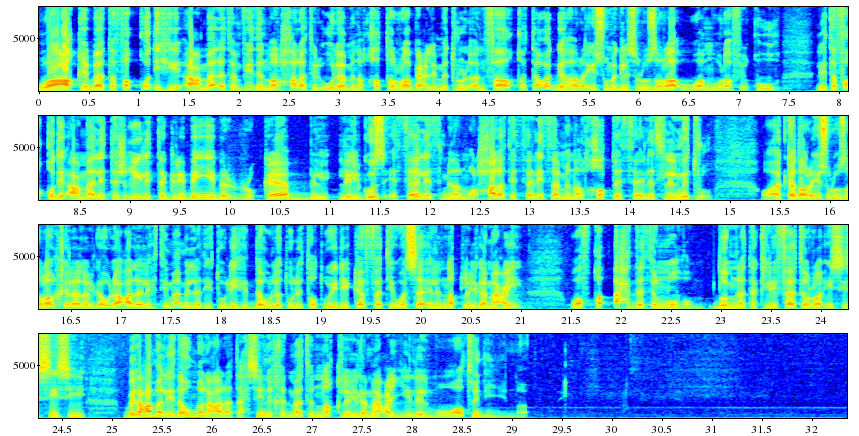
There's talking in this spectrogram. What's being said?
وعقب تفقده أعمال تنفيذ المرحلة الأولى من الخط الرابع لمترو الأنفاق توجه رئيس مجلس الوزراء ومرافقوه لتفقد أعمال التشغيل التجريبي بالركاب للجزء الثالث من المرحلة الثالثة من الخط الثالث للمترو. وأكد رئيس الوزراء خلال الجولة على الاهتمام الذي توليه الدولة لتطوير كافة وسائل النقل الجماعي وفق أحدث النظم ضمن تكليفات الرئيس السيسي بالعمل دوما على تحسين خدمات النقل الجماعي للمواطنين.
